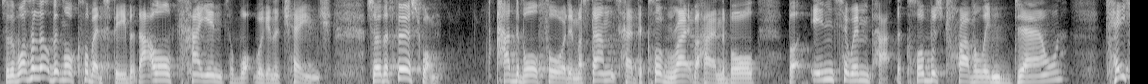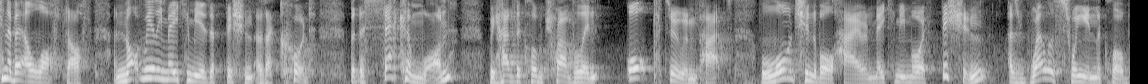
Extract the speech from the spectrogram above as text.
So there was a little bit more club head speed but that'll all tie into what we're going to change. So the first one, had the ball forward in my stance, had the club right behind the ball, but into impact, the club was travelling down, taking a bit of loft off, and not really making me as efficient as I could. But the second one, we had the club travelling up to impact, launching the ball higher and making me more efficient as well as swinging the club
